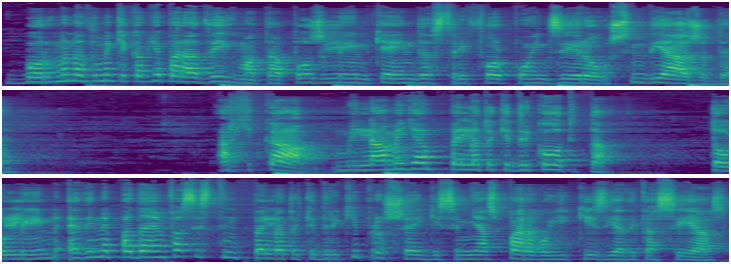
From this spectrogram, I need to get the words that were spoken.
μπορούμε να δούμε και κάποια παραδείγματα πώς Lean και Industry 4.0 συνδυάζονται. Αρχικά, μιλάμε για πελατοκεντρικότητα. Το Lean έδινε πάντα έμφαση στην πελατοκεντρική προσέγγιση μιας παραγωγικής διαδικασίας.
